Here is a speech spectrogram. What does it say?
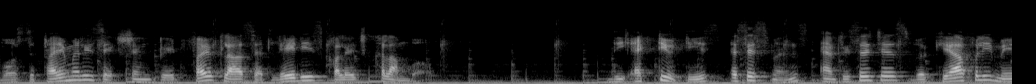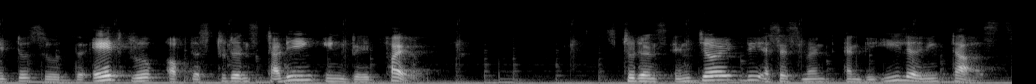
was the primary section grade 5 class at Ladies College Colombo. The activities, assessments and researches were carefully made to suit the age group of the students studying in grade 5. Students enjoyed the assessment and the e-learning tasks.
